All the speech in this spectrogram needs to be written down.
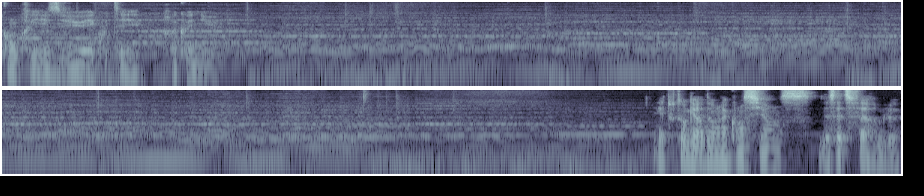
comprise, vue, écoutée, reconnue. Tout en gardant la conscience de cette sphère bleue.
